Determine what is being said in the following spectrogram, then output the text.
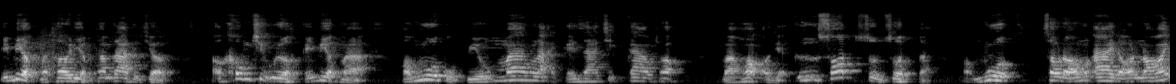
cái việc mà thời điểm tham gia thị trường, họ không chịu được cái việc mà họ mua cổ phiếu mang lại cái giá trị cao cho họ, mà họ gì cứ sót sùn sụt là họ mua. Sau đó một ai đó nói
